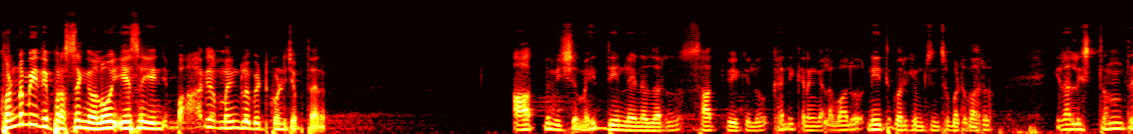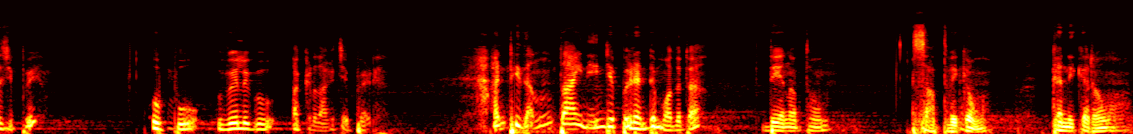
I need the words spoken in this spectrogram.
కొండ మీద ప్రసంగంలో ఏసఐ బాగా మైండ్లో పెట్టుకోండి చెప్తాను ఆత్మ విషయమై దీనిలైన ధరలు సాత్వికులు కనికరం గలవారు నీతి కొరకు హింసించబడేవారు. ఇలా లిస్ట్ అంతా చెప్పి ఉప్పు వెలుగు అక్కడ దాకా చెప్పాడు. అంటే ఇదంతా ఆయన ఏం చెప్పాడంటే మొదట దీనత్వం సాత్వికం కనికరం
